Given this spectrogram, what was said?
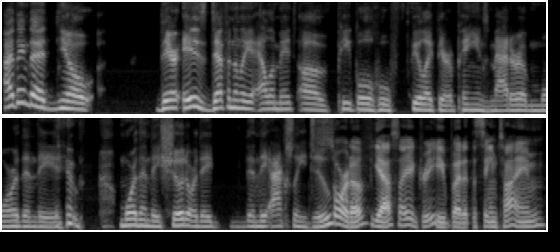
I think that you know there is definitely an element of people who feel like their opinions matter more than they more than they should or they than they actually do. Sort of. Yes, I agree. But at the same time,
